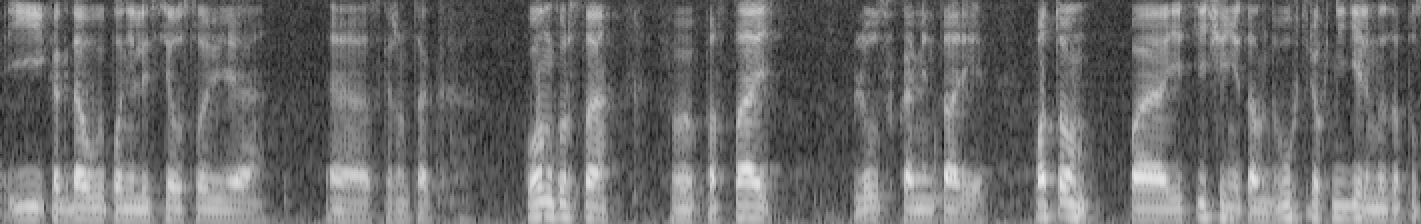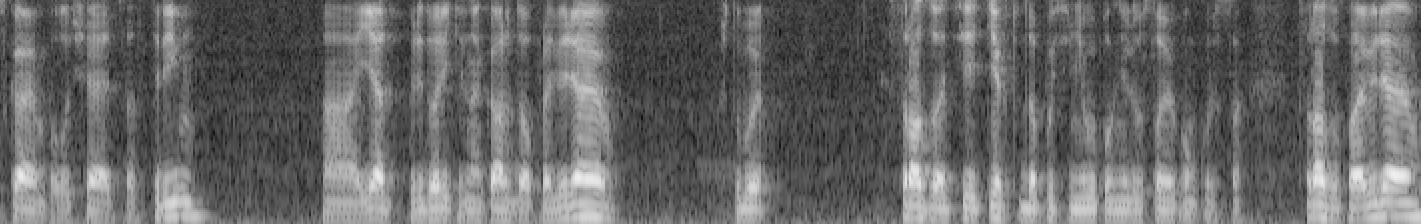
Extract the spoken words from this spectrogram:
И когда вы выполнили все условия, э, скажем так, конкурса, поставить плюс в комментарии. Потом, по истечению там двух-трех недель мы запускаем, получается, стрим я предварительно каждого проверяю, чтобы сразу отсеять тех, кто, допустим, не выполнили условия конкурса. Сразу проверяю,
